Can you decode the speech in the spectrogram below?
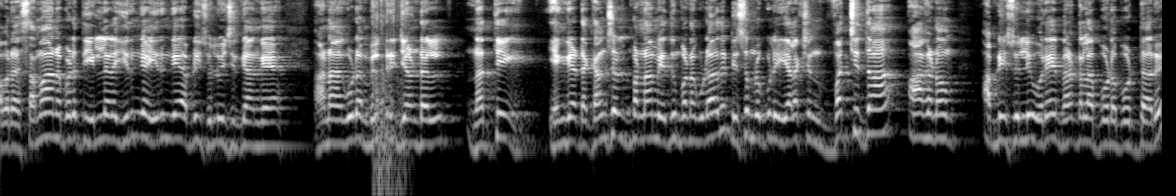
அவரை சமாதானப்படுத்தி இல்லை இருங்க இருங்க அப்படின்னு சொல்லி வச்சுருக்காங்க. ஆனால் கூட மிலிட்ரி ஜெனரல் நத்திங் எங்கிட்ட கன்சல்ட் பண்ணாமல் எதுவும் பண்ணக்கூடாது. டிசம்பருக்குள்ளே எலெக்ஷன் வச்சு தான் ஆகணும் அப்படின்னு சொல்லி ஒரே மிரட்டலாக போட போட்டார்.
